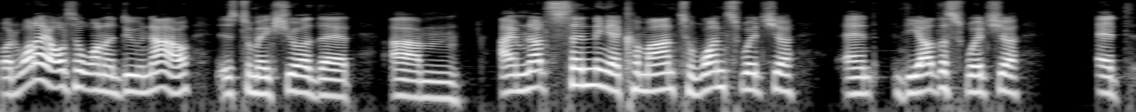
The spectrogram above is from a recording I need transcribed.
But what I also want to do now is to make sure that um, I'm not sending a command to one switcher and the other switcher at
